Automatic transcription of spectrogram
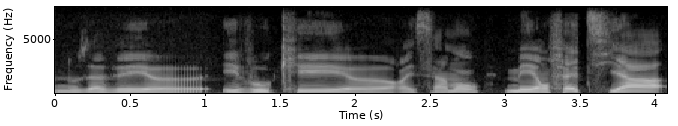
nous avait évoqué récemment. Mais en fait, il y a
